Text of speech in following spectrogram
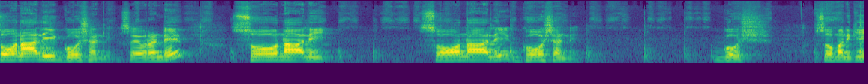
సోనాలి ఘోష్ అండి. సో ఎవరండి? సోనాలి. సోనాలి ఘోష్ అండి. ఘోష్. సో మనకి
